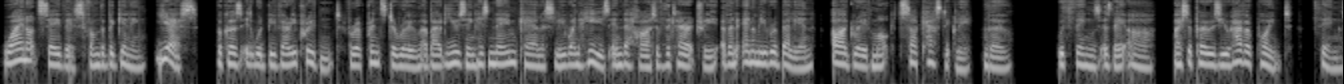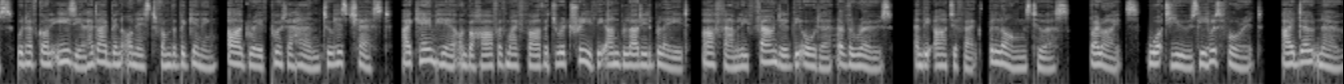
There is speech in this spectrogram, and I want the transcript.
why not say this from the beginning? Yes, because it would be very prudent for a prince to roam about using his name carelessly when he's in the heart of the territory of an enemy rebellion, Argrave mocked sarcastically. Though, with things as they are, I suppose you have a point. Things would have gone easier had I been honest from the beginning. Argrave put a hand to his chest. I came here on behalf of my father to retrieve the unbloodied blade. Our family founded the Order of the Rose, and the artifact belongs to us, by rights. What use he was for it, I don't know.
